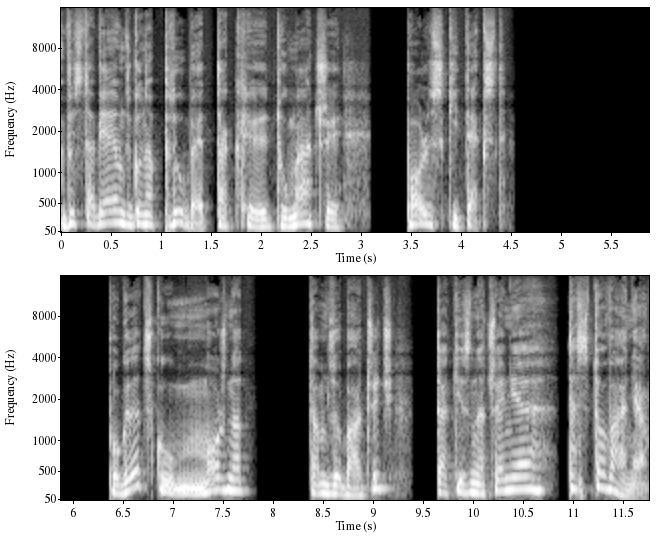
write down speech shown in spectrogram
wystawiając go na próbę, tak y, tłumaczy polski tekst. Po grecku można tam zobaczyć takie znaczenie testowania.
